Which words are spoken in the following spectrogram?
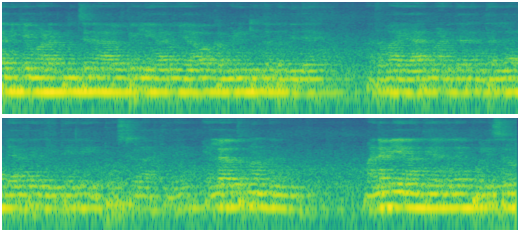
ತನಿಖೆ ಮಾಡಕ್ಕೆ ಮುಂಚೆನೇ ಆರೋಪಿಗಳು ಯಾರು, ಯಾವ ಕಮ್ಯುನಿಟಿಯಿಂದ ಬಂದಿದೆ, ಅಥವಾ ಯಾರು ಮಾಡಿದ್ದಾರೆ ಅಂತೆಲ್ಲ ಬೇರೆ ಬೇರೆ ರೀತಿಯಲ್ಲಿ ಪೋಸ್ಟ್ಗಳಾಗ್ತಿದೆ. ಎಲ್ಲರತ್ರ ಒಂದು ಮನವಿ ಏನಂತ ಹೇಳಿದ್ರೆ ಪೊಲೀಸರು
